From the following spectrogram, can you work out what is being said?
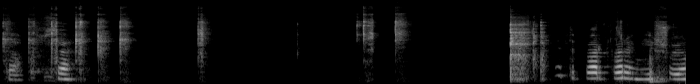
Так, все. І тепер перемішую.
